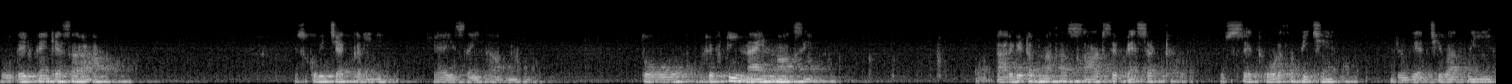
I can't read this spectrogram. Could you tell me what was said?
तो देखते हैं कैसा रहा। इसको भी चेक करेंगे, क्या ये सही था अपना। तो 59 मार्क्स हैं। और टारगेट अपना था 60 से पैंसठ, उससे थोड़ा सा पीछे हैं, जो कि अच्छी बात नहीं है।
